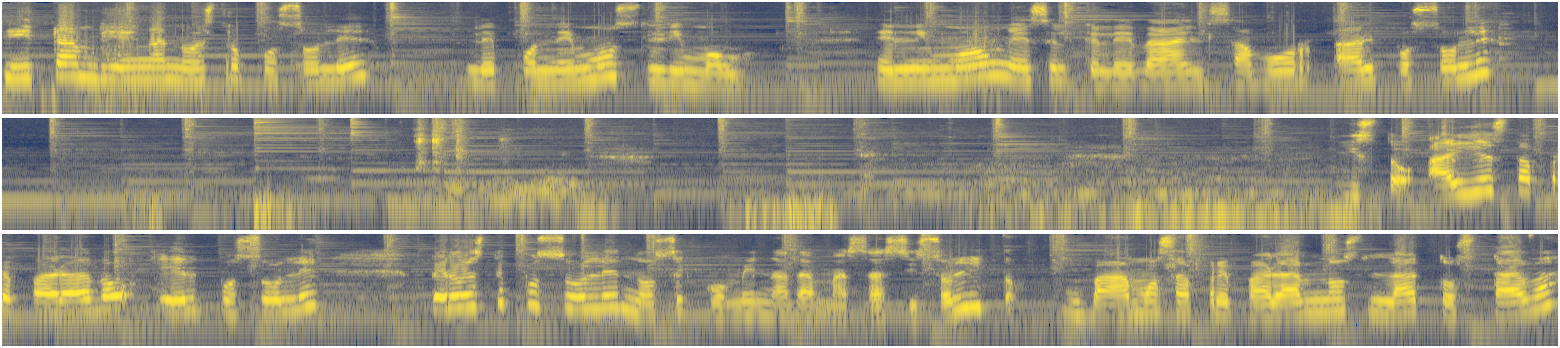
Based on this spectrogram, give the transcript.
Y también a nuestro pozole le ponemos limón. El limón es el que le da el sabor al pozole. Listo, ahí está preparado el pozole pero este pozole no se come nada más así solito. Vamos a prepararnos la tostada.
